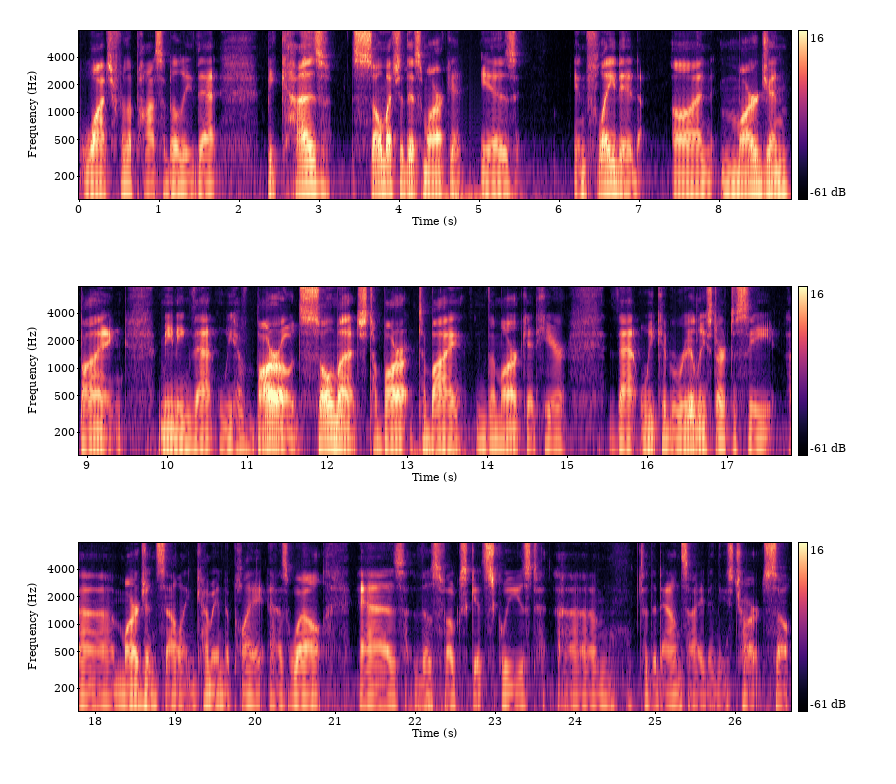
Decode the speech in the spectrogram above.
watch for the possibility that because so much of this market is inflated on margin buying, meaning that we have borrowed so much to bar to buy the market here that we could really start to see uh, margin selling come into play as well as those folks get squeezed um, to the downside in these charts. So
